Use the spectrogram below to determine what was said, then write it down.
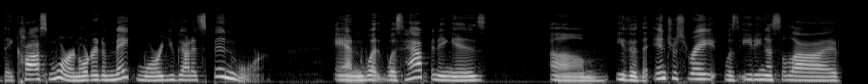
they cost more. In order to make more, you got to spend more. And what was happening is um, either the interest rate was eating us alive,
